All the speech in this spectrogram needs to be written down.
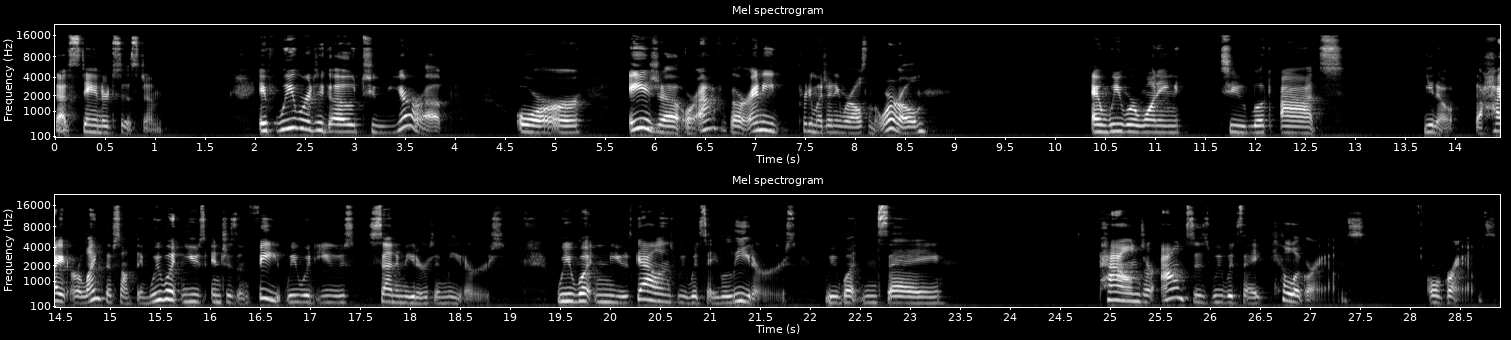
That's standard system. If we were to go to Europe or Asia or Africa or any pretty much anywhere else in the world, and we were wanting to look at, you know, the height or length of something, we wouldn't use inches and feet, we would use centimeters and meters. We wouldn't use gallons, we would say liters. We wouldn't say pounds or ounces, we would say kilograms or grams.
